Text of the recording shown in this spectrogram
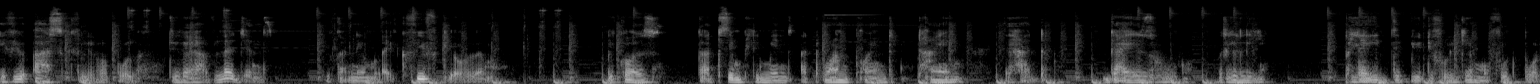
If you ask Liverpool, do they have legends? You can name like 50 of them because that simply means at one point in time they had guys who really played the beautiful game of football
